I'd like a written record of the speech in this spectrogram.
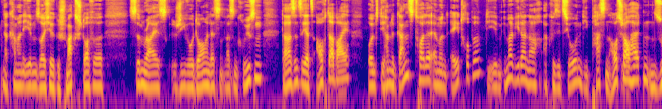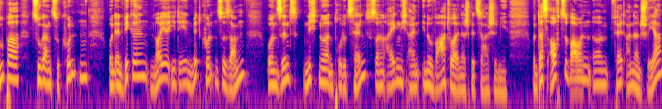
Da kann man eben solche Geschmacksstoffe, Simrise, Givaudan lassen, lassen grüßen. Da sind sie jetzt auch dabei. Und die haben eine ganz tolle MA-Truppe, die eben immer wieder nach Akquisitionen, die passen, Ausschau halten, einen super Zugang zu Kunden und entwickeln neue Ideen mit Kunden zusammen und sind nicht nur ein Produzent, sondern eigentlich ein Innovator in der Spezialchemie. Und das aufzubauen, äh, fällt anderen schwer.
